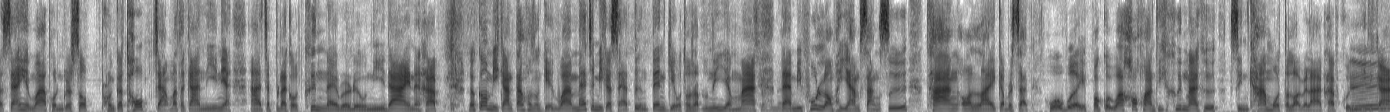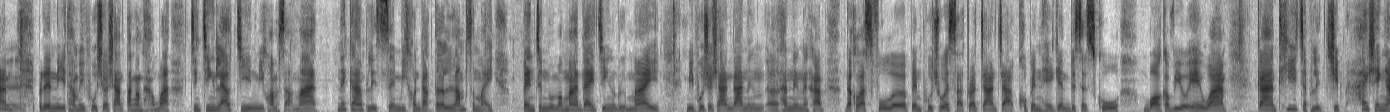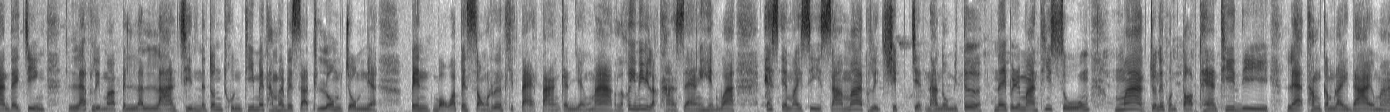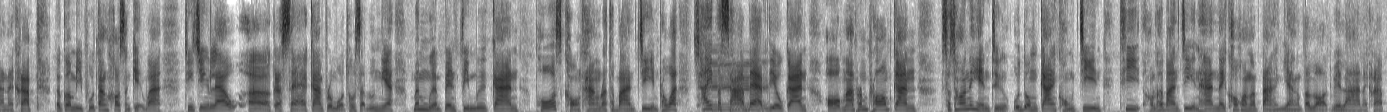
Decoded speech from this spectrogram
แสดงเห็นว่าผลกระทบผลกระทบจากมาตรการนี้เนี่ยอาจจะปรากฏขึ้นในเร็วๆนี้ได้นะครับ แล้วก็มีการตั้งข้อสังเกตว่าแม้จะมีกระแสตื่นเต้นเกี่ยวกับโทรศัพท์รุ่นนี้อย่างมาก แต่มีผู้ลองพยายามสั่งซื้อทางออนไลน์กับบริษัทหัวเว่ยปรากฏว่าข้อความที่ขึ้นมาคือสินค้าหมดตลอดเวลาครับ คุณนิติการ ประเด็นนี้ทำให้ผู้เชี่ยวชาญตั้งคำถามว่าจริง ๆ แล้วจีนมีความสามารถในการผลิตเซมิคอนดักเตอร์ล้ำสมัยเป็นจำนวนมาก ๆ ได้จริงหรือไม่ มีผู้เชี่ยวชาญด้านหนึ่งท่านหนึ่งนะครับดักลาสฟูลเลอร์เป็นผู้ช่วยศาสตราจารย์จาก Copenhagen Business School บอกกับ VOA ว่า การที่จะผลิตชิปให้ใช้งานได้จริง และผลิตมาเป็นล้านๆชิ้นในต้นทุนที่ไม่ทำให้บริษัทล่มจมเนี่ยเป็นบอกว่าเป็น 2 เรื่องที่แตกต่างกันอย่างมาก แล้วก็ยังไม่มีหลักฐานแสดงให้เห็นว่า SMIC สามารถผลิตชิป 7 นาโนมิเตอร์ ในปริมาณที่สูงมากจนได้ผลตอบแทนที่ดี และทำกำไรได้ออกมานะครับ แล้วก็มีผู้ตั้งข้อสังเกตว่าจริง ๆ แล้วกระแสการโปรโมทโทรศัพท์รุ่นนี้มันเหมือนเป็นฝีมือการโพสต์ของทางรัฐบาลจีน เพราะว่าใช้ภาษาแบบเดียวกันออกมาพร้อม ๆ กัน สะท้อนให้เห็นถึงอุดมการณ์ของจีนที่ของรัฐบาลจีนฮะในข้อความต่างๆ อย่างตลอดเวลานะครับ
